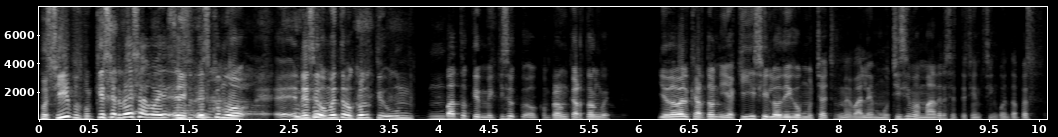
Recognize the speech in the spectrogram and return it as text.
pues sí, pues porque cerveza, güey. Es, es como, en ese momento me acuerdo que un, un vato que me quiso co- comprar un cartón, güey. Yo daba el cartón y aquí sí lo digo, muchachos, me vale muchísima madre, 750 pesos.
